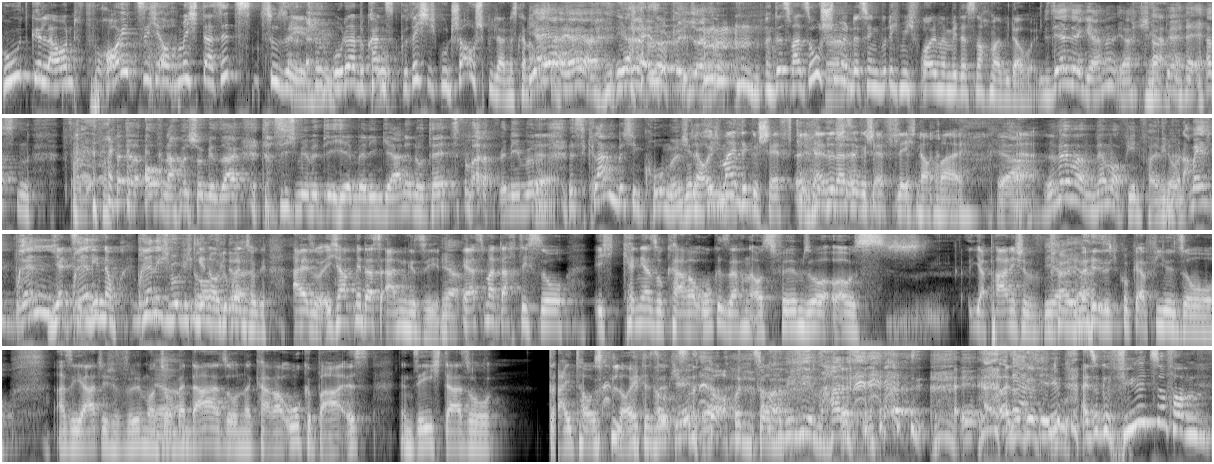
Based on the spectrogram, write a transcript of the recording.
Gut gelaunt, freut sich auch mich da sitzen zu sehen. Oder du kannst richtig gut schauspielern, das kann auch Ja, ja, sein. ja, ja. Ja, wirklich, also, Und das war so schön, deswegen würde ich mich freuen, wenn wir das nochmal wiederholen. sehr, sehr gerne. Ja, ich Ja. habe ja in der ersten Aufnahme schon gesagt, dass ich mir mit dir hier in Berlin gerne ein Hotelzimmer dafür nehmen würde. Es klang ein bisschen komisch. Genau, ich meinte geschäftlich. Also, dass wir geschäftlich nochmal. Ja, das werden wir, werden wir auf jeden Fall wiederholen. Aber jetzt brennen, Jetzt, brenn, genau. brenne ich wirklich drauf Genau, du wieder. brennst wirklich. Also, ich habe mir das angesehen. Ja. Erstmal dachte ich so, ich kenne ja so Karaoke-Sachen aus Filmen, so aus japanische Ja, Filme. ja. Ich gucke ja viel so asiatische Filme und Ja. so. Wenn da so eine Karaoke-Bar ist, dann sehe ich da so 3000 Leute sitzen Okay, ja. und so. Aber wie viel waren es? Also gefühlt, also gefühlt so vom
